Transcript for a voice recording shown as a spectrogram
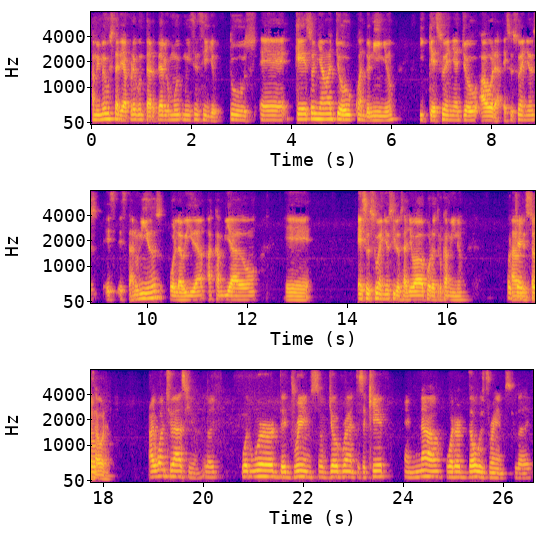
a mí me gustaría preguntarte algo muy, muy sencillo. Tus, eh, ¿Qué soñaba Joe cuando niño y qué sueña Joe ahora? ¿Esos sueños es- están unidos o la vida ha cambiado eh, esos sueños y los ha llevado por otro camino a donde Okay, estás so ahora? I want to ask you, like, what were the dreams of Joe Grant as a kid, and now what are those dreams? Like,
